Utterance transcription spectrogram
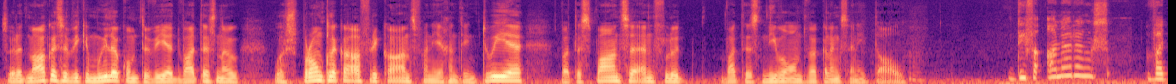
So dit maak dit 'n bietjie moeilik om te weet wat is nou oorspronklike Afrikaans van 1902, wat is Spaanse invloed, wat is nuwe ontwikkelings in die taal. Die veranderings wat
